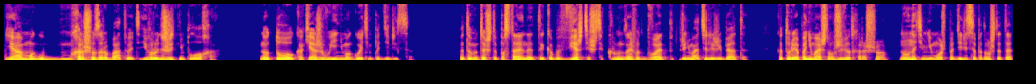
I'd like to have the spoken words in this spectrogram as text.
Я могу хорошо зарабатывать и вроде жить неплохо. Но то, как я живу, я не могу этим поделиться. Потому то, что постоянно ты как бы вертишься. Ну, знаешь, вот бывают предприниматели, ребята, которые, я понимаю, что он живет хорошо, но он этим не может поделиться, потому что это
